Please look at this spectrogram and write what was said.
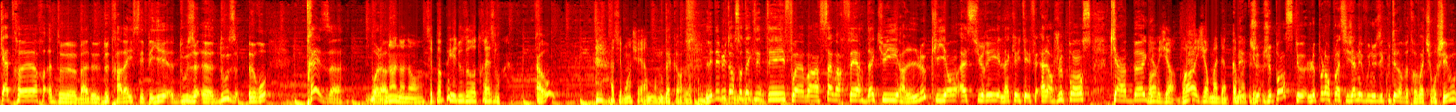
4 heures de, bah, de, de travail, c'est payé 12, euh, 12 euros 13. Voilà. Non, non, non, c'est pas payé 12,13€. moi. Ah bon? Ah, c'est moins cher. moi. D'accord. Les débutants sont acceptés. Il faut avoir un savoir-faire d'accueillir le client, assurer l'accueil téléphonique. Alors, je pense qu'il y a un bug. Bonjour, bonjour madame, comment Mais tu je, vas je pense que le Pôle emploi, si jamais vous nous écoutez dans votre voiture ou chez vous,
